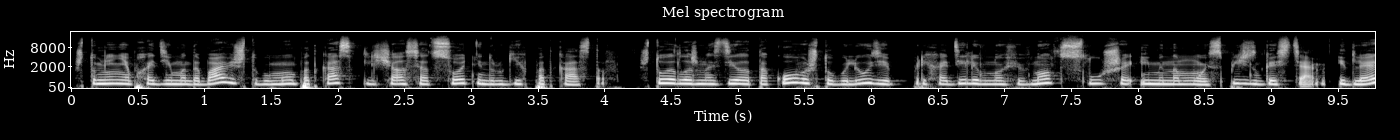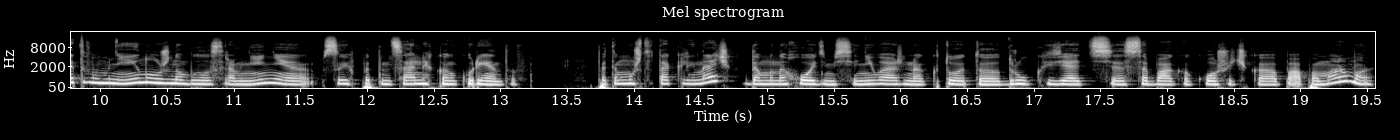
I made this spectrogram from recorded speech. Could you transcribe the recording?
что мне необходимо добавить, чтобы мой подкаст отличался от сотни других подкастов. Что я должна сделать такого, чтобы люди приходили вновь и вновь, слушая именно мой спич с гостями. И для этого мне и нужно было сравнение своих потенциальных конкурентов. Потому что так или иначе, когда мы находимся, неважно, кто это, друг, зять, собака, кошечка, папа, мама,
